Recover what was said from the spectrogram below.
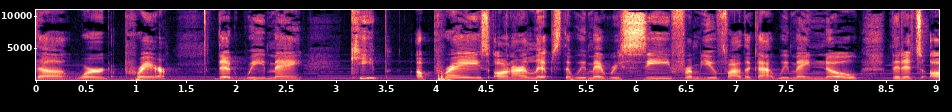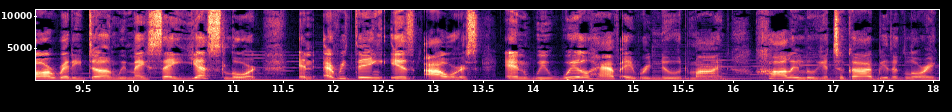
the word prayer, that we may keep a praise on our lips that we may receive from you, Father God. We may know that it's already done. We may say, Yes, Lord, and everything is ours, and we will have a renewed mind. Hallelujah. To God be the glory.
